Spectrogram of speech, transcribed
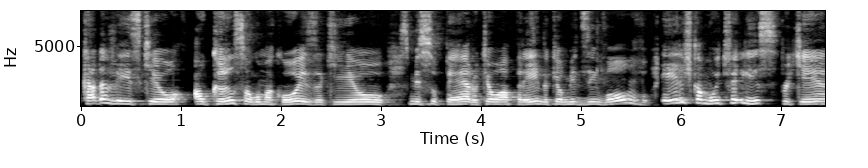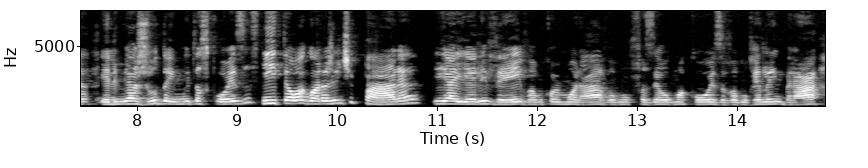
cada vez que eu alcanço alguma coisa, que eu me supero, que eu aprendo, que eu me desenvolvo, ele fica muito feliz, porque ele me ajuda em muitas coisas. Então agora a gente para e aí ele vem, vamos comemorar, vamos fazer alguma coisa, vamos relembrar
